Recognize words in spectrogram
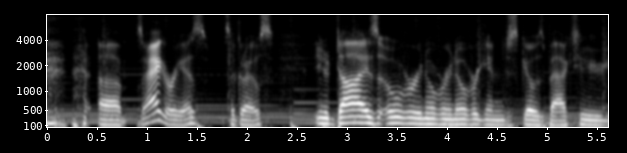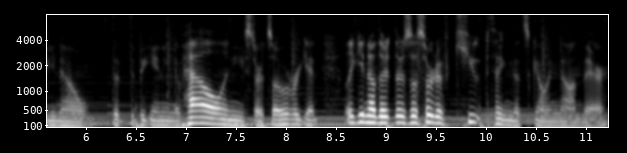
um, Zagreus, Zagreus, you know, dies over and over and over again, and just goes back to you know the, the beginning of hell, and he starts over again. Like you know, there, there's a sort of cute thing that's going on there,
